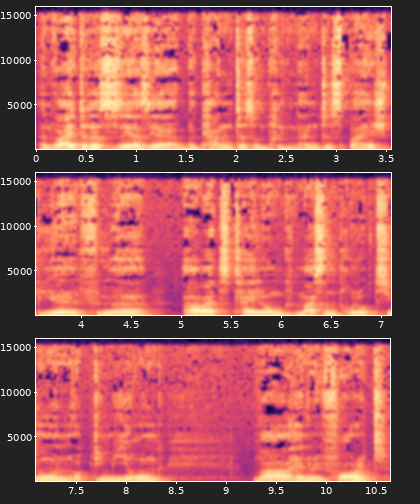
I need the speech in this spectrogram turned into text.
Ein weiteres sehr, sehr bekanntes und prägnantes Beispiel für Arbeitsteilung, Massenproduktion, Optimierung war Henry Ford.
